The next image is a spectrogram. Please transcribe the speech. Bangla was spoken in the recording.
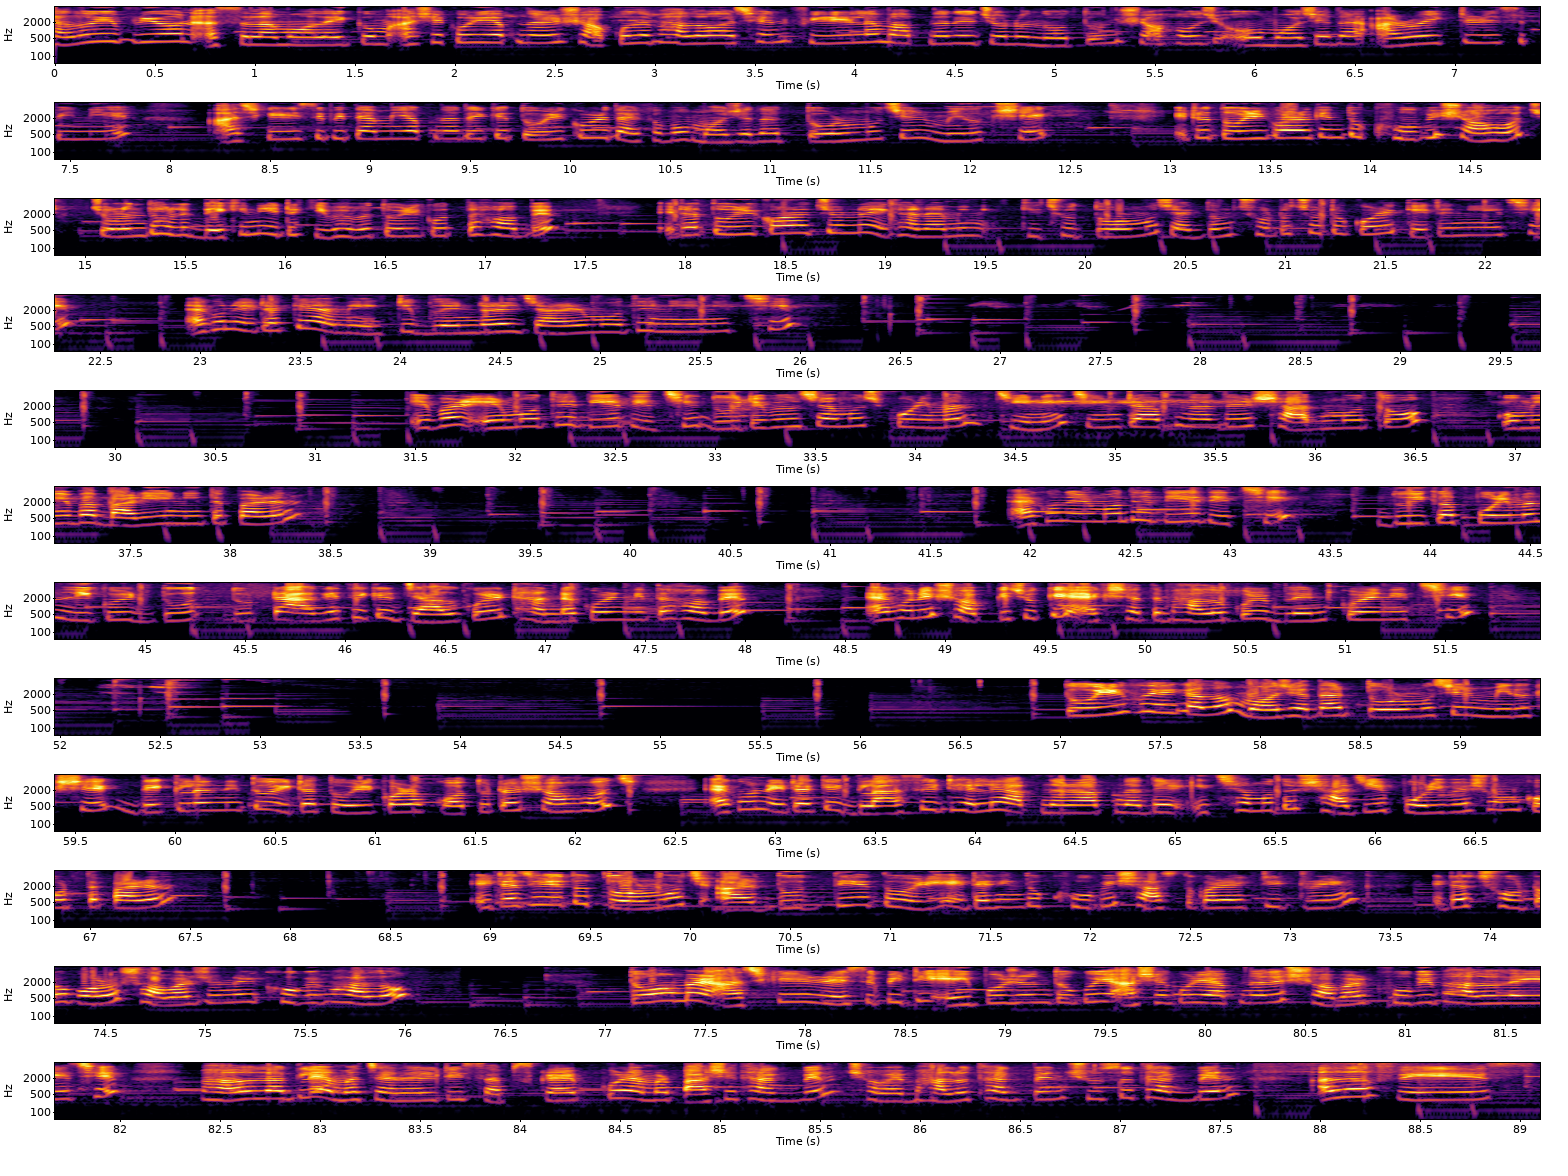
হ্যালো এভরিওয়ান আসসালামু আলাইকুম আশা করি আপনারা সকলে ভালো আছেন। ফিরে এলাম আপনাদের জন্য নতুন, সহজ ও মজাদার আরও একটি রেসিপি নিয়ে। আজকের রেসিপিতে আমি আপনাদেরকে তৈরি করে দেখাবো মজাদার তরমুজের মিল্কশেক এটা তৈরি করা কিন্তু খুবই সহজ। চলুন তাহলে দেখিনি এটা কীভাবে তৈরি করতে হবে। এটা তৈরি করার জন্য এখানে আমি কিছু তরমুজ একদম ছোট ছোট করে কেটে নিয়েছি। এখন এটাকে আমি একটি ব্লেন্ডারের জারের মধ্যে নিয়ে নিচ্ছি। এবার এর মধ্যে দিয়ে দিচ্ছি দুই টেবিল চামচ পরিমাণ চিনি। চিনিটা আপনাদের স্বাদ মতো কমিয়ে বা বাড়িয়ে নিতে পারেন। এখন এর মধ্যে দিয়ে দিচ্ছি দুই কাপ পরিমাণ লিকুইড দুধ। দুধটা আগে থেকে জাল করে ঠান্ডা করে নিতে হবে। এখন এই সব কিছুকে একসাথে ভালো করে ব্লেন্ড করে নিচ্ছি। তৈরি হয়ে গেল মজাদার তরমুজের মিল্কশেক। দেখলেনই তো, এটা তৈরি করা কতটা সহজ? এখন এটাকে গ্লাসে ঢেলে আপনারা আপনাদের ইচ্ছা মতো সাজিয়ে পরিবেশন করতে পারেন। এটা যেহেতু তরমুজ আর দুধ দিয়ে তৈরি, এটা কিন্তু খুবই স্বাস্থ্যকর একটি ড্রিঙ্ক। এটা ছোট, বড়, সবার জন্যই খুবই ভালো। তো আমার আজকের রেসিপিটি এই পর্যন্তই। আশা করি আপনাদের সবার খুবই ভালো লেগেছে। ভালো লাগলে আমার চ্যানেলটি সাবস্ক্রাইব করে আমার পাশে থাকবেন। সবাই ভালো থাকবেন, সুস্থ থাকবেন। আল্লাহ হাফেজ।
